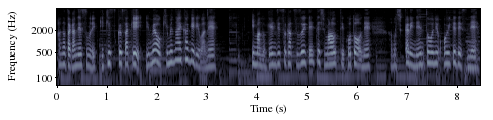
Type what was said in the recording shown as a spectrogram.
あなたがねその行き着く先夢を決めない限りはね今の現実が続いていってしまうっていうことをねあのしっかり念頭に置いてですね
